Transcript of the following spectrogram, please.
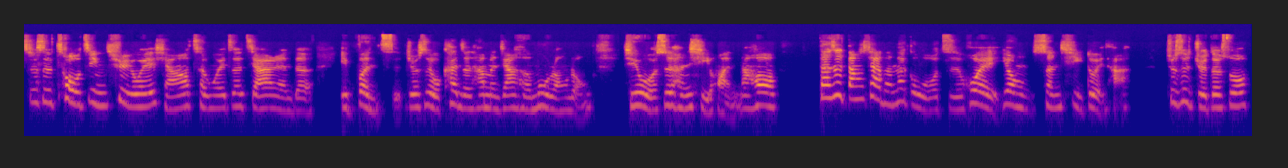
就是凑进去，我也想要成为这家人的一份子。就是我看着他们这样和睦融融，其实我是很喜欢。然后，但是当下的那个我只会用生气对他，就是觉得说，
